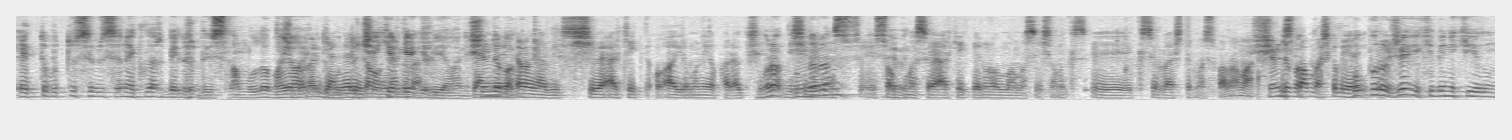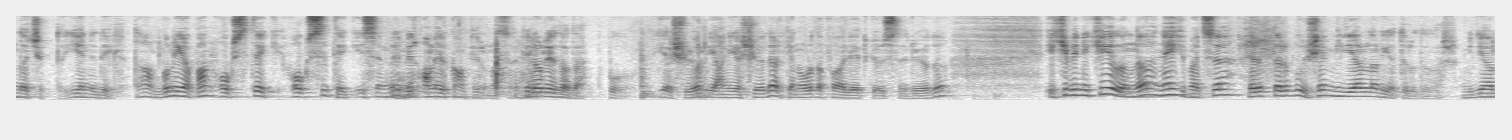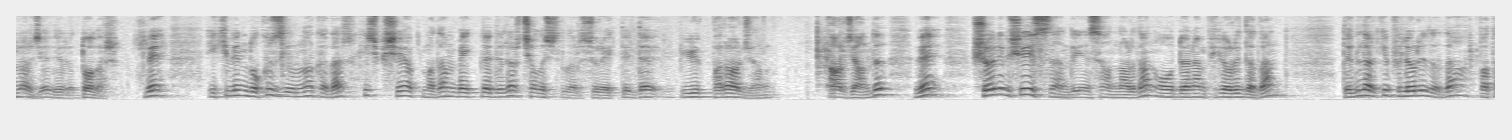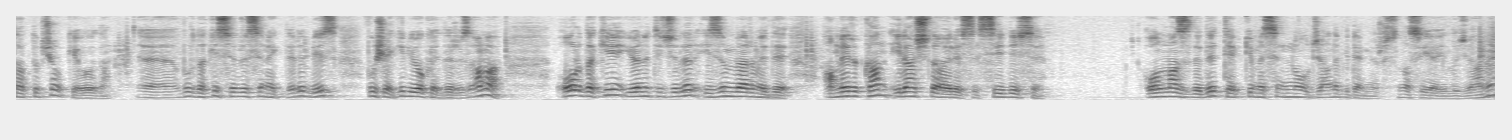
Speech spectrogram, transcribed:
etli butlu sivrisinekler belirdi İstanbul'da. Bayağı Bunlar etli butlu. Çekirge oynadılar. gibi yani. Şimdi bak oynadı. Dişi ve erkek ayrımını yaparak şey, Murat, dişilerin bunların- s- sokması, erkeklerin olmaması, işte onu kıs- e, kısırlaştırması falan ama Şimdi iş bak bambaşka bir yere bu gitti. proje 2002 yılında çıktı. Yeni değil. Tamam bunu yapan Oxitec, Oxitec isimli bir Amerikan firması. Florida'da bu yaşıyor. Yani yaşıyor derken orada faaliyet gösteriyordu. 2002 yılında ne hikmetse herifler bu işe milyarlar yatırdılar. Milyarlarca dolar. Ve 2009 yılına kadar hiçbir şey yapmadan beklediler, çalıştılar sürekli. De büyük para harcan, harcandı ve şöyle bir şey istendi insanlardan o dönem Florida'dan. Dediler ki Florida'da bataklık çok ya orada. Ee, buradaki sivrisinekleri biz bu şekil yok ederiz ama oradaki yöneticiler izin vermedi. Amerikan İlaç Dairesi CDC olmaz dedi. Tepkimesinin ne olacağını bilemiyoruz. Nasıl yayılacağını.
